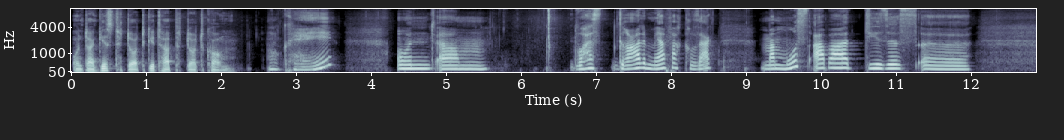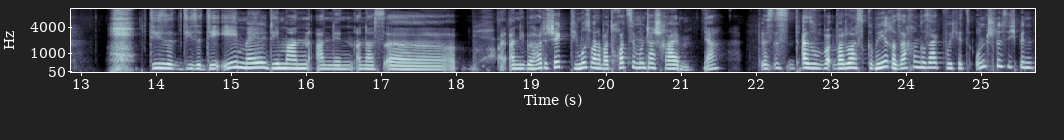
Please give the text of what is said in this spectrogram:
unter gist.github.com. Okay. Und ähm, du hast gerade mehrfach gesagt, man muss aber dieses äh, diese, diese DE-Mail, die man an den, an das, äh, an die Behörde schickt, die muss man aber trotzdem unterschreiben, ja. Das ist, also, weil du hast mehrere Sachen gesagt, wo ich jetzt unschlüssig bin,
